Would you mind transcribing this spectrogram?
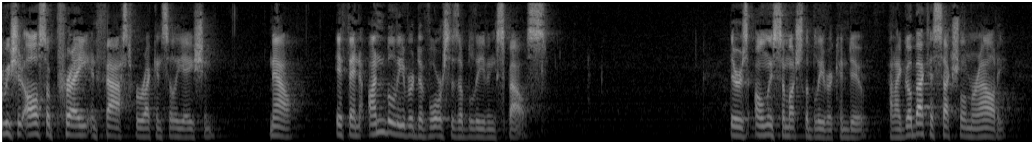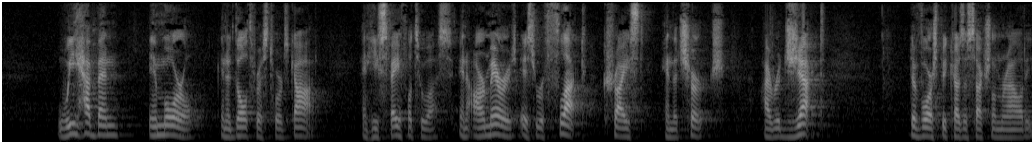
we should also pray and fast for reconciliation. Now, if an unbeliever divorces a believing spouse, there is only so much the believer can do. And I go back to sexual immorality. We have been immoral and adulterous towards God and He's faithful to us. And our marriage is to reflect Christ in the church. I reject divorce because of sexual immorality.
